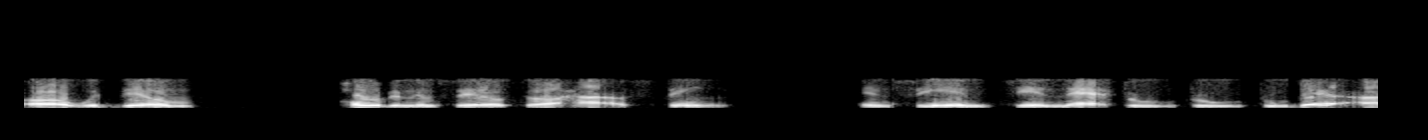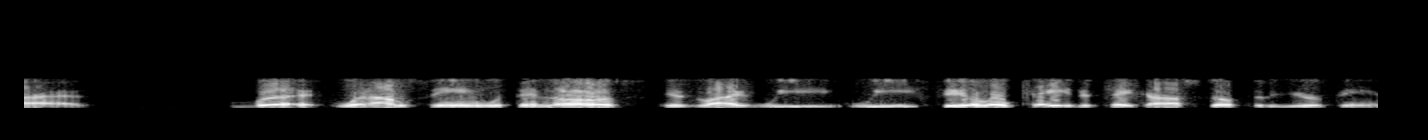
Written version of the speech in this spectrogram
uh, with them holding themselves to a high esteem, and seeing seeing that through through through their eyes. But what I'm seeing within us is like we we feel okay to take our stuff to the European.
